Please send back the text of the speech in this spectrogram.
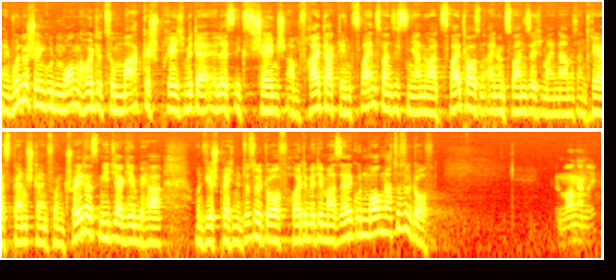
Einen wunderschönen guten Morgen heute zum Marktgespräch mit der LS Exchange am Freitag, den 22. Januar 2021. Mein Name ist Andreas Bernstein von Traders Media GmbH und wir sprechen in Düsseldorf heute mit dem Marcel. Guten Morgen nach Düsseldorf. Guten Morgen, André.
